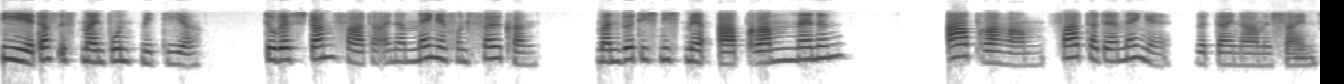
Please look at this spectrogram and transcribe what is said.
Siehe, das ist mein Bund mit dir. Du wirst Stammvater einer Menge von Völkern, man wird dich nicht mehr Abram nennen. Abraham, Vater der Menge, wird dein Name sein,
